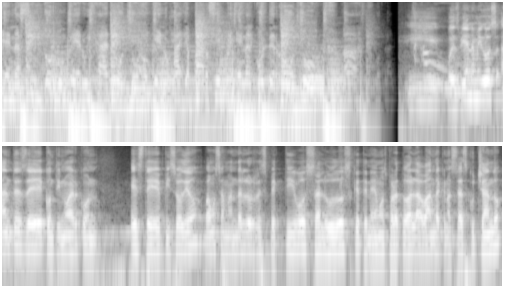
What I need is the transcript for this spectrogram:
He nacido rumbero y jarocho, aunque no haya paro siempre en alcohol de rocho. Ah. Y pues bien amigos, antes de continuar con este episodio, vamos a mandar los respectivos saludos que tenemos para toda la banda que nos está escuchando.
